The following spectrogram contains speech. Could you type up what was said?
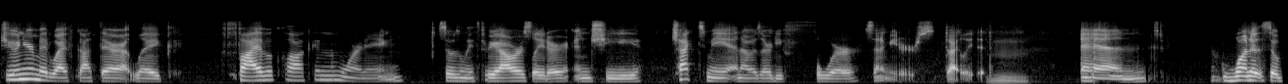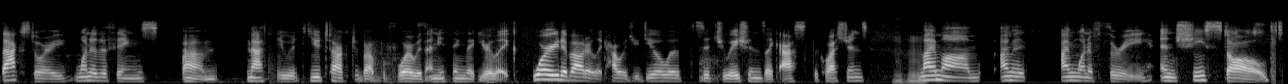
junior midwife got there at like five o'clock in the morning. So it was only three hours later. And she checked me, and I was already four centimeters dilated. Mm. And one of so backstory, one of the things um, Matthew, what you talked about before with anything that you're like worried about or like how would you deal with situations, like ask the questions. Mhm. My mom, I'm a I'm one of three, and she stalled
